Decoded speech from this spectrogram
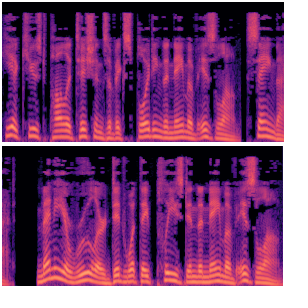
he accused politicians of exploiting the name of Islam, saying that, "...many a ruler did what they pleased in the name of Islam."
